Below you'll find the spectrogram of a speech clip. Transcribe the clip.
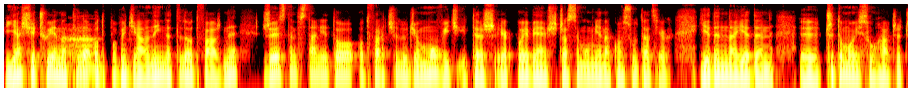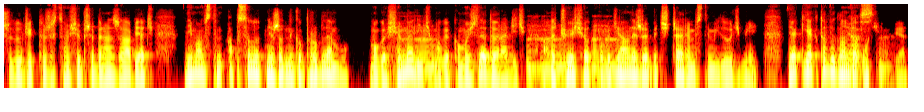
Ja się czuję na tyle odpowiedzialny i na tyle odważny, że jestem w stanie to otwarcie ludziom mówić i też jak pojawiają się czasem u mnie na konsultacjach jeden na jeden, y, czy to moi słuchacze, czy ludzie, którzy chcą się przebranżawiać, nie mam z tym absolutnie żadnego problemu. Mogę się mylić, mhm. mogę komuś źle doradzić, mhm. ale czuję się mhm. odpowiedzialny, żeby być szczerym z tymi ludźmi. Jak, jak to wygląda Jasne. u Ciebie?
